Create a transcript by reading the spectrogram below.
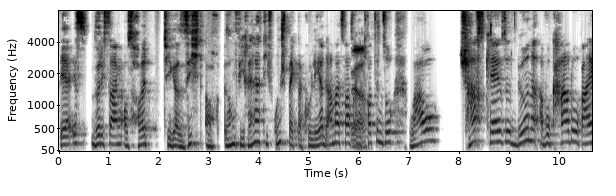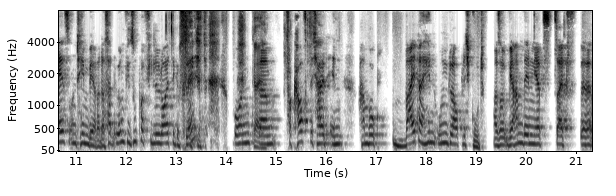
Der ist, würde ich sagen, aus heutiger Sicht auch irgendwie relativ unspektakulär. Damals war es ja. aber trotzdem so, wow, Schafskäse, Birne, Avocado, Reis und Himbeere. Das hat irgendwie super viele Leute geflecht und ähm, verkauft sich halt in Hamburg weiterhin unglaublich gut. Also wir haben den jetzt seit äh,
